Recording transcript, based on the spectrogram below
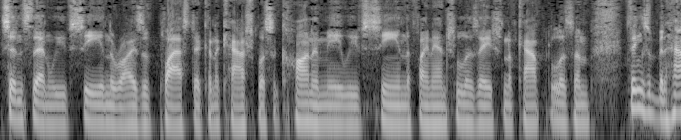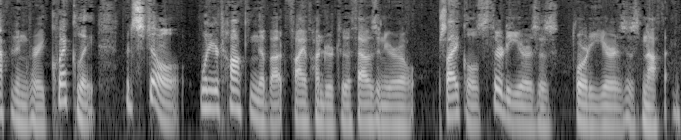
Since then, we've seen the rise of plastic and a cashless economy. We've seen the financialization of capitalism. Things have been happening very quickly. But still, when you're talking about 500 to 1,000 year old cycles, 30 years is 40 years is nothing.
